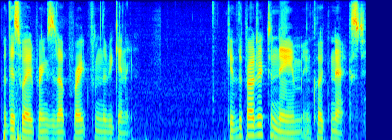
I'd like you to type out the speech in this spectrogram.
but this way it brings it up right from the beginning. Give the project a name and click Next.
